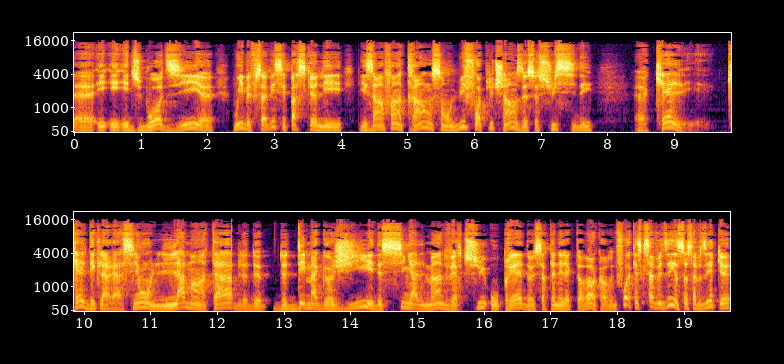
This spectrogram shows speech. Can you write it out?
euh, et, et, Dubois dit, euh, oui, mais vous savez, c'est parce que les, les enfants trans ont huit fois plus de chances de se suicider. Quel quelle déclaration lamentable de, de, démagogie et de signalement de vertu auprès d'un certain électorat, encore une fois. Qu'est-ce que ça veut dire, ça? Ça veut dire que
